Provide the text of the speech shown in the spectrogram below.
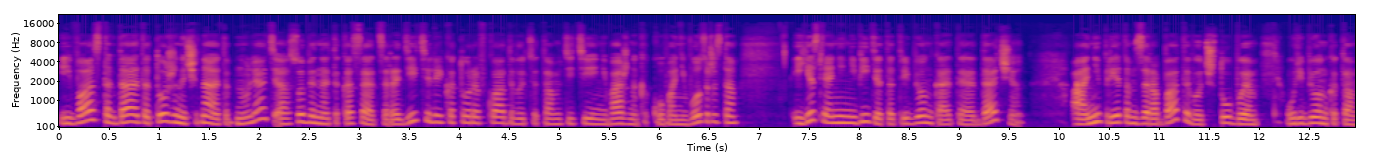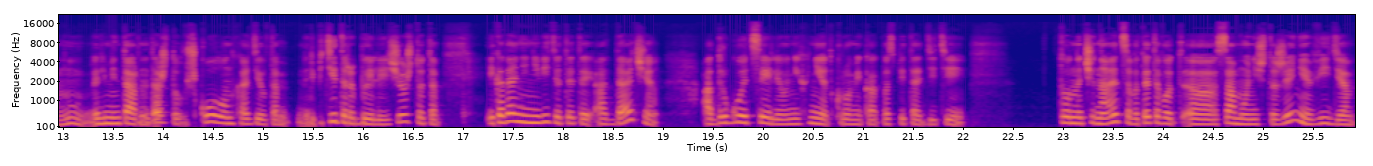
И вас тогда это тоже начинает обнулять, а особенно это касается родителей, которые вкладываются там в детей, неважно какого они возраста. И если они не видят от ребенка этой отдачи, а они при этом зарабатывают, чтобы у ребенка там, ну, элементарно, да, что в школу он ходил, там репетиторы были, еще что-то. И когда они не видят этой отдачи, а другой цели у них нет, кроме как воспитать детей, то начинается вот это вот э, самоуничтожение в виде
